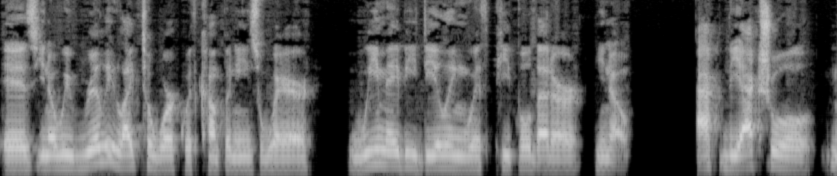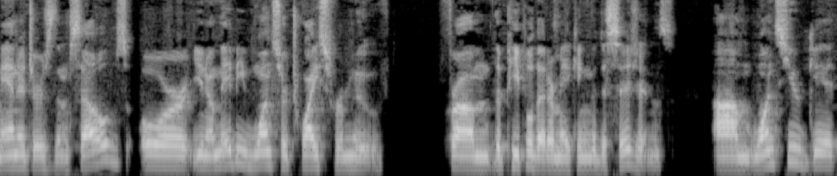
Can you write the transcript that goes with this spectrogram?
is, you know, we really like to work with companies where we may be dealing with people that are, you know, act, the actual managers themselves, or you know, maybe once or twice removed from the people that are making the decisions. Um, once you get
